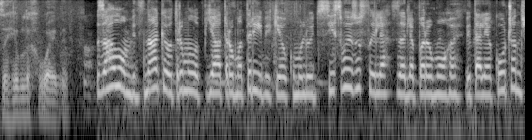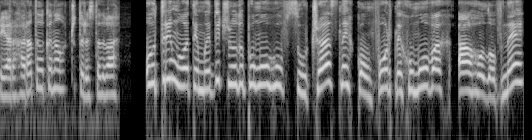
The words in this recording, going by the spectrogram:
загиблих воїнів. Загалом відзнаки отримало п'ятеро матерів, які акумулюють всі свої зусилля задля перемоги. Віталія Куч, Андрій Аргара, телеканал 402. Отримувати медичну допомогу в сучасних комфортних умовах, а головне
